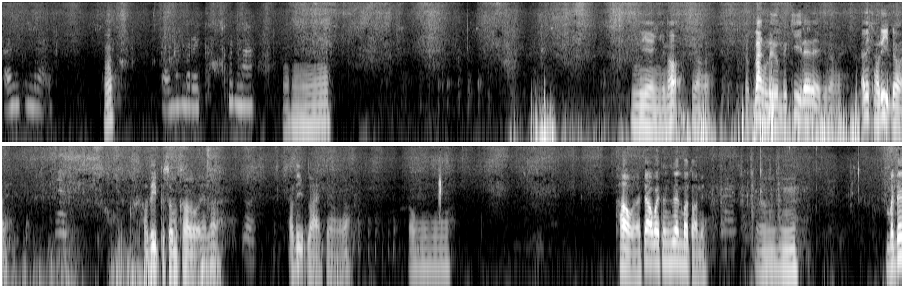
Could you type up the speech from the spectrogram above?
ไอ้มันขึ้นบ่ได้ฮะไอ้มันบ่ได้ขึ้นมา อ๋อนี่เองอยู่เนาะพี่น้องเอ้ยแบบร่างเริมตะกี้ได้เลยพี่น้องเอ้ยอันนี้เขาวรีบเด้อนี่เขาวรีบผสมเขาวเนี่ยเนาะเขาวรีบหลายพี่น้องเอ้ยเนาะโอ้เข้าวนะเจ้าเอาไว้ทั้งเพื่อนบ่ตอนนี้อืมบัดได้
